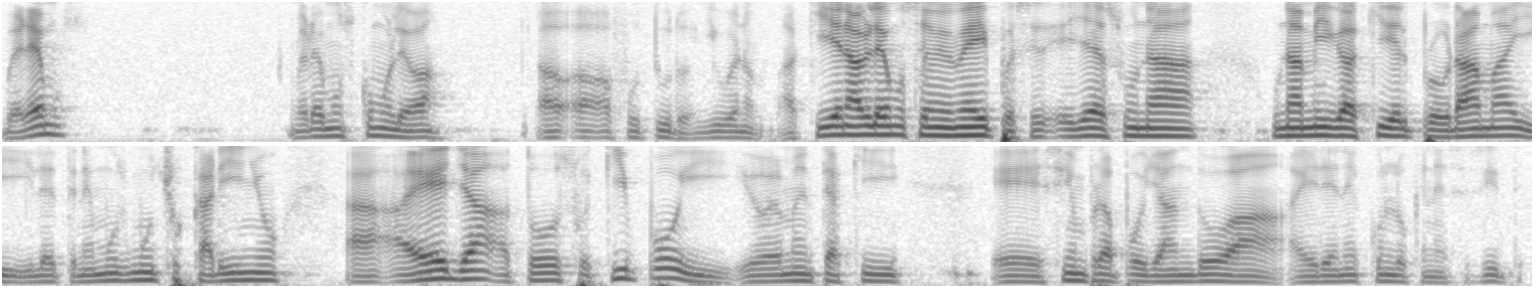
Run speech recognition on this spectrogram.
Veremos, veremos cómo le va a, futuro. Y bueno, aquí en Hablemos MMA, pues e, ella es una, una amiga aquí del programa y, le tenemos mucho cariño a, ella, a todo su equipo y, obviamente aquí eh, siempre apoyando a, a Irene con lo que necesite.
